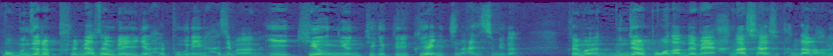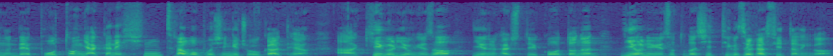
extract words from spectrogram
뭐 문제를 풀면서 우리가 얘기는 할 부분이긴 하지만 이 기억, 니은, 디귿들이 그냥 있지는 않습니다. 그러면 문제를 보고 난 다음에 하나씩 하나씩 판단을 하는 건데 보통 약간의 힌트라고 보시는 게 좋을 것 같아요. 아, 기획을 이용해서 니은을 갈 수도 있고 또는 니은을 이용해서 또다시 디귿을 갈 수 있다는 거.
